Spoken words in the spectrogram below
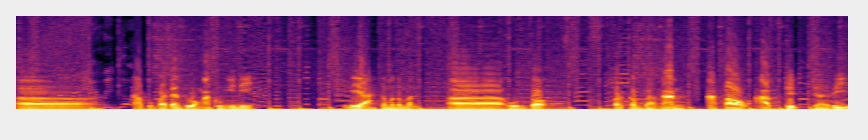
eh, Kabupaten Tulungagung ini. Ini ya teman-teman eh, untuk perkembangan atau update dari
